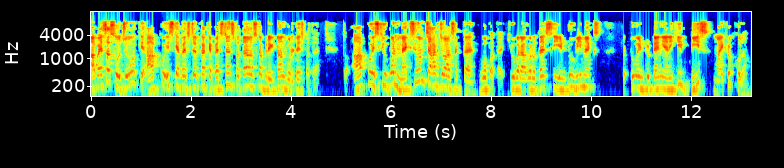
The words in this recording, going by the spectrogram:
आप ऐसा सोचो कि आपको इस कैपेसिटर का कैपेसिटेंस पता है उसका ब्रेकडाउन वोल्टेज पता है। तो आपको इसके ऊपर मैक्सिमम चार्ज जो आ सकता है, वो पता है। क्यू बराबर होता है सी इंटू वी मैक्स तो टू इंटू टेन यानी कि बीस माइक्रो कुलम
